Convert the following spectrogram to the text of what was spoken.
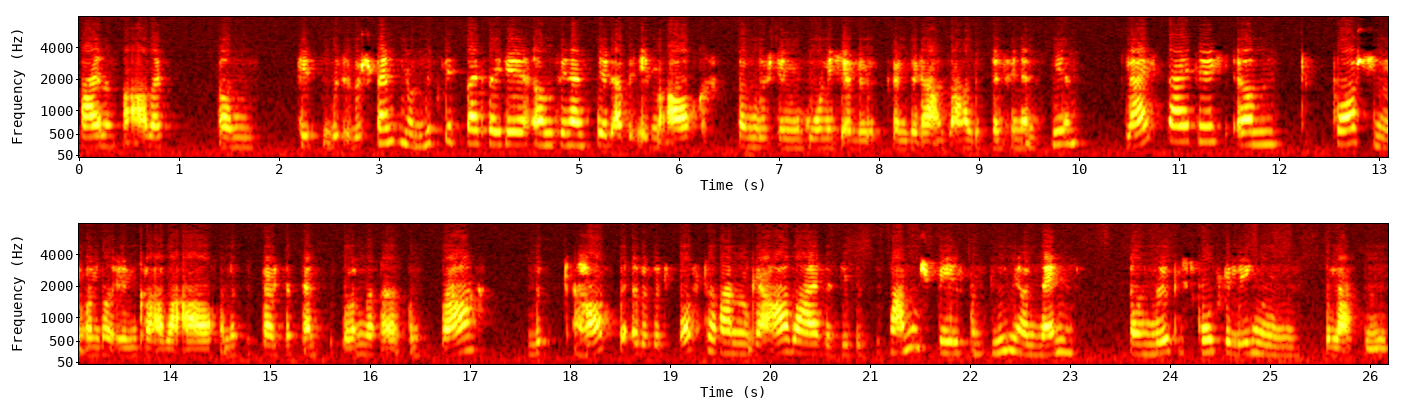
Teil unserer Arbeit ähm, geht, wird über Spenden und Mitgliedsbeiträge ähm, finanziert, aber eben auch ähm, durch den Honigerlös können wir da uns auch ein bisschen finanzieren. Gleichzeitig ähm, forschen unsere Imker aber auch und das ist, glaube ich, das ganz Besondere. Und zwar wird, haupt, oder wird oft daran gearbeitet, dieses Zusammenspiel von Biene und Mensch äh, möglichst gut gelingen zu lassen.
